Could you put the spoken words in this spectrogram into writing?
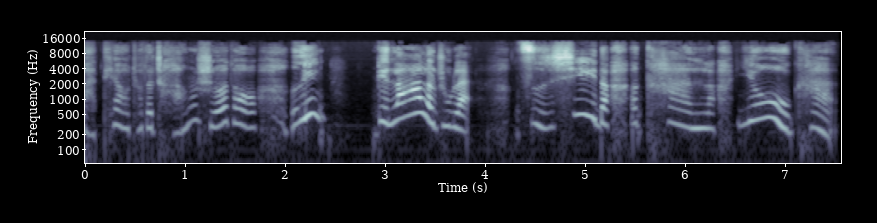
把跳跳的长舌头哎给拉了出来，仔细的看了又看。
